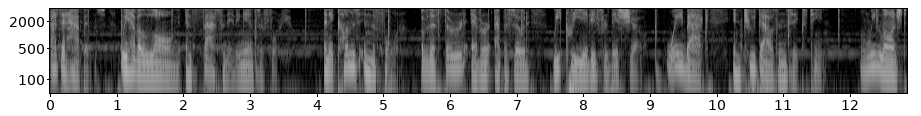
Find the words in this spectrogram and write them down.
As it happens, we have a long and fascinating answer for you, and it comes in the form of the third ever episode we created for this show, way back in 2016, when we launched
